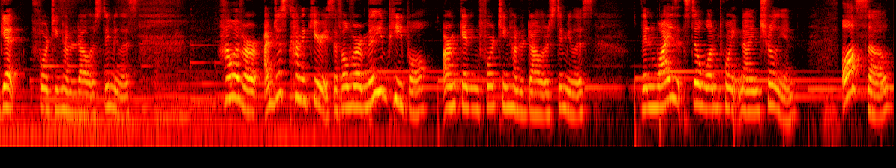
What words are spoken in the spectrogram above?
get $1,400 stimulus. However, I'm just kind of curious if over a million people aren't getting $1,400 stimulus, then why is it still 1.9 trillion? Also,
